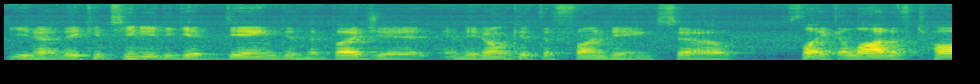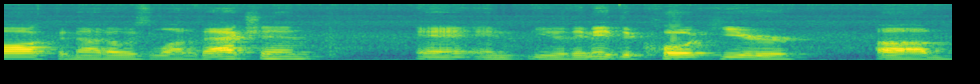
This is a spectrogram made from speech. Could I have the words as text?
you know, they continue to get dinged in the budget and they don't get the funding. So it's like a lot of talk but not always a lot of action. And, and you know they made the quote here. Um,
